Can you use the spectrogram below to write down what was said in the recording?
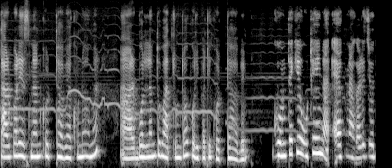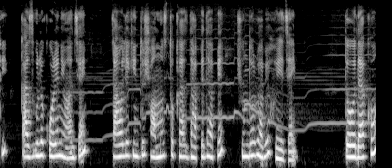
তারপরে স্নান করতে হবে এখনও আমার। আর বললাম তো বাথরুমটাও পরিপাটি করতে হবে। ঘুম থেকে উঠেই না এক নাগারে যদি কাজগুলো করে নেওয়া যায়, তাহলে কিন্তু সমস্ত কাজ ধাপে ধাপে সুন্দরভাবে হয়ে যায়। তো দেখো,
